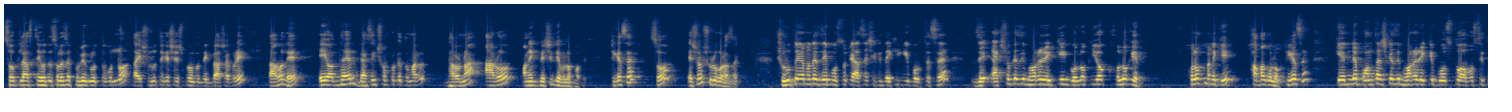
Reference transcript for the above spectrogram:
সো ক্লাসটি হতে চলেছে খুবই গুরুত্বপূর্ণ, তাই শুরু থেকে শেষ পর্যন্ত দেখবে আশা করি। তাহলে এই অধ্যায়ের বেসিক সম্পর্কে তোমার ধারণা আরও অনেক বেশি ডেভেলপ হবে। ঠিক আছে? সো এসো শুরু করা যাক। শুরুতে আমাদের যে প্রশ্নটি আছে, সেটি দেখি কি বলতেছে যে একশো কেজি ভরের একটি গোলকীয় খোলকের, খোলক মানে কি? ফাঁপা গোলক, ঠিক আছে? কেন্দ্রে পঞ্চাশ কেজি ভরের একটি বস্তু অবস্থিত।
